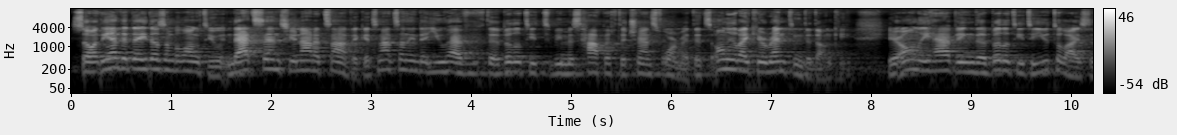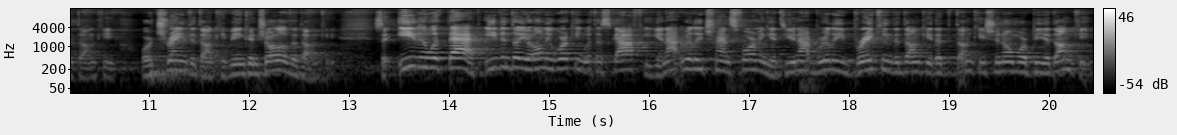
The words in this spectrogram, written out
So at the end of the day, it doesn't belong to you. In that sense, you're not a tzaddik. It's not something that you have the ability to be mishapich, to transform it. It's only like you're renting the donkey. You're only having the ability to utilize the donkey or train the donkey, be in control of the donkey. So even with that, even though you're only working with a skafki, you're not really transforming it. You're not really breaking the donkey that the donkey should no more be a donkey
